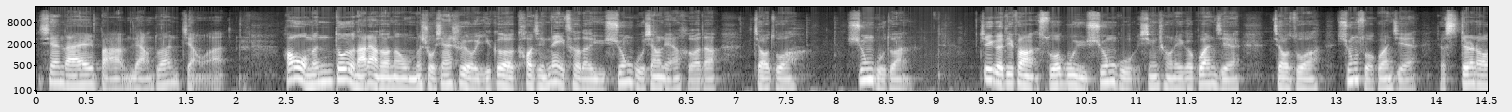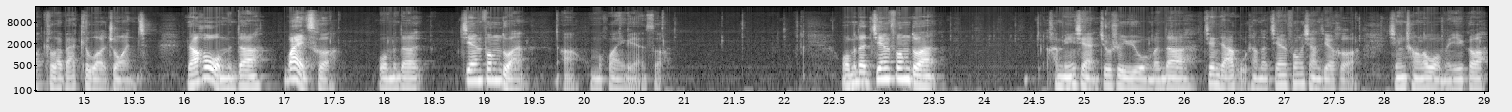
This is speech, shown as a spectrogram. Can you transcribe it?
先来把两端讲完。好，我们都有哪两端呢？我们首先是有一个靠近内侧的，与胸骨相联合的，叫做胸骨端。这个地方锁骨与胸骨形成了一个关节，叫做胸锁关节，叫 sternoclavicular joint。然后我们的外侧。我们的尖峰端啊，我们换一个颜色。我们的尖峰端很明显就是与我们的肩胛骨上的尖峰相结合，形成了我们一个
